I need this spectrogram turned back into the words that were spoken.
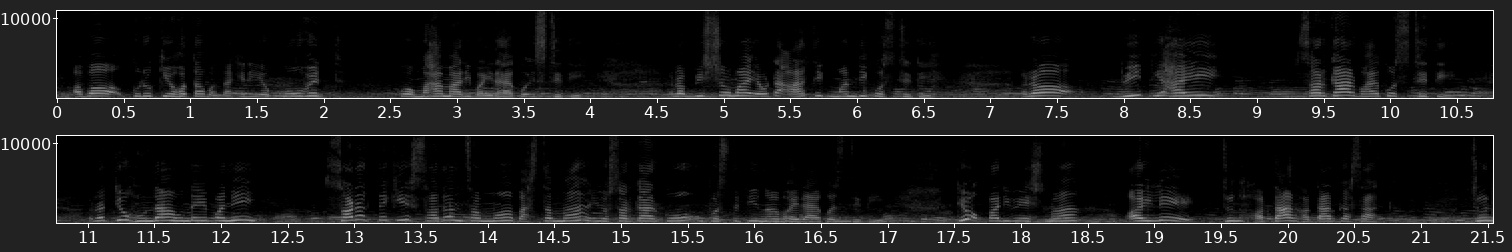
अब कुरो के हो त भन्दाखेरि यो कोभिडको महामारी भइरहेको स्थिति र विश्वमा एउटा आर्थिक मन्दीको स्थिति र दुई तिहाई सरकार भएको स्थिति र त्यो हुँदाहुँदै पनि सडकदेखि सदनसम्म वास्तवमा यो सरकारको उपस्थिति नभइरहेको स्थिति त्यो परिवेशमा अहिले जुन हतार हतारका साथ जुन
